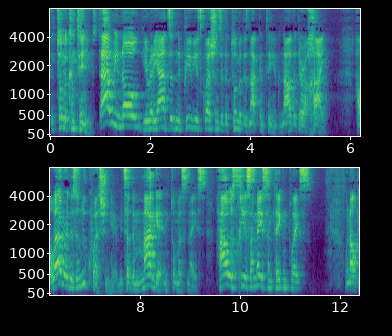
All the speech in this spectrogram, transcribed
the tumah continues. That we know, he already answered in the previous questions that the tumah does not continue, now that they're a chai. However, there's a new question here, mitzad mage in tumas meis. How is tchias ha taking place? So what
